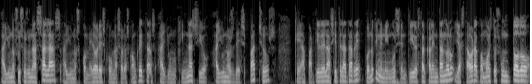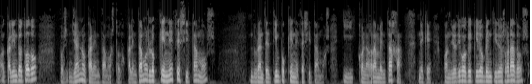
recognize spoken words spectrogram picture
Hay unos usos de unas salas, hay unos comedores con unas horas concretas, hay un gimnasio, hay unos despachos que a partir de las 7 de la tarde pues no tiene ningún sentido estar calentándolo y hasta ahora como esto es un todo, caliento todo, pues ya no calentamos todo. Calentamos lo que necesitamos durante el tiempo que necesitamos y con la gran ventaja de que cuando yo digo que quiero 22 grados,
